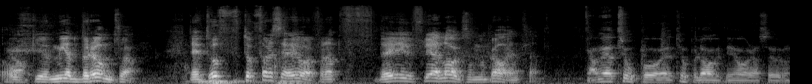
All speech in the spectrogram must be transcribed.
Ja. Och eh, med beröm tror jag. Det är en tuff, tuffare serie i år för att det är ju fler lag som är bra egentligen. Ja men jag tror på, jag tror på laget vi har alltså.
